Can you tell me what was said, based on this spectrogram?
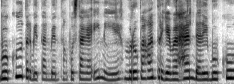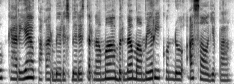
Buku terbitan Bentang Pustaka ini merupakan terjemahan dari buku karya pakar beres-beres ternama bernama Mary Kondo asal Jepang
